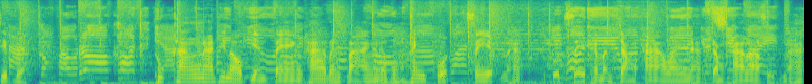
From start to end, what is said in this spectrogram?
20เลยทุกครั้งนะที่เราเปลี่ยนแปลงค่าต่างๆนะผมให้กดเซฟนะฮะกดเซฟให้มันจำค่าไว้นะฮะจำค่าล่าสุดนะฮะ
